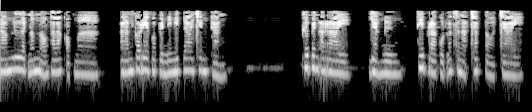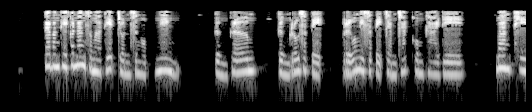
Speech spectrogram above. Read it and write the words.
น้ำเลือดน้ำหนองทะลักออกมา อันนั้นก็เรียกว่าเป็นนิมิตได้เช่นกัน คือเป็นอะไร อย่างหนึ่งที่ปรากฏลักษณะชัดต่อใจ แต่บางทีก็นั่งสมาธิจนสงบนิ่ง กึ่งเคลิ้มกึ่งรู้สติ หรือว่ามีสติแจ่มชัดคมคายดี บางที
